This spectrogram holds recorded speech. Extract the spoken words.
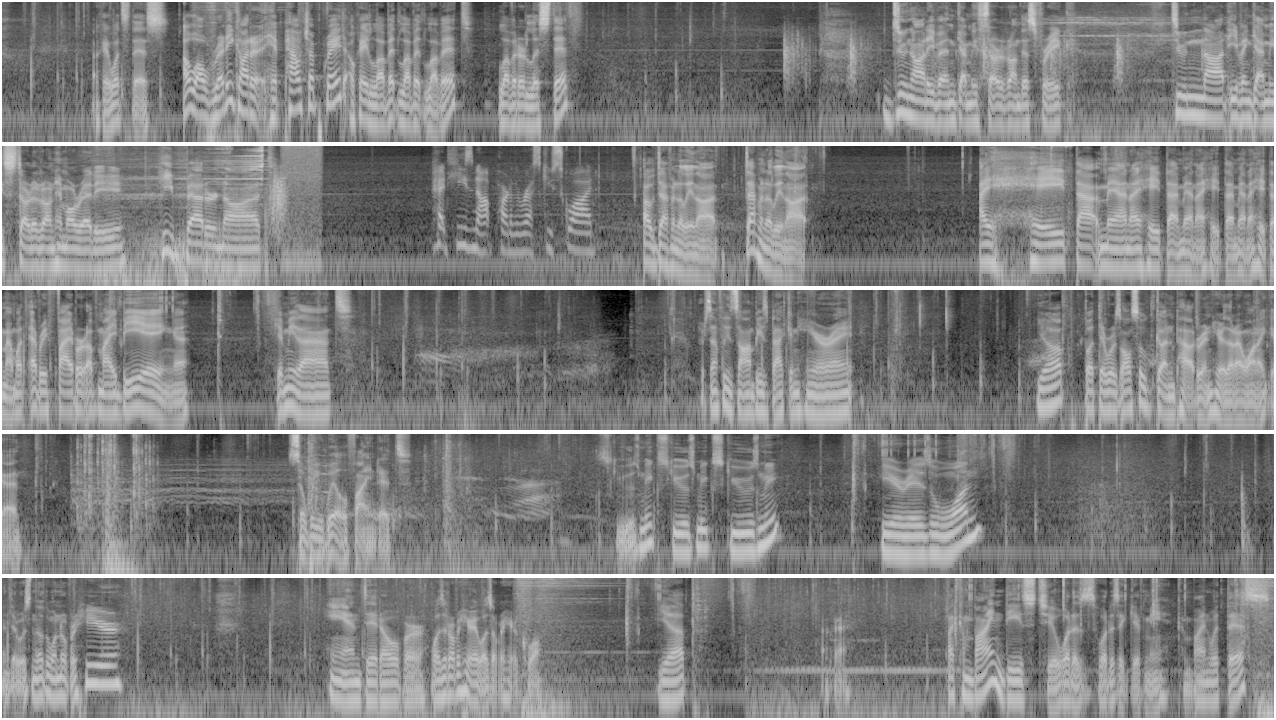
Okay, what's this? Oh, already got a hip pouch upgrade? Okay, love it, love it, love it. Love it or list it. Do not even get me started on this freak. Do not even get me started on him already. He better not. Bet he's not part of the rescue squad. Oh, definitely not. Definitely not. I hate that man. I hate that man. I hate that man. I hate that man with every fiber of my being. Give me that. There's definitely zombies back in here, right? Yup, but there was also gunpowder in here that I want to get. So we will find it. Excuse me, excuse me, excuse me. Here is one. And there was another one over here. Hand it over. Was it over here? It was over here. Cool. Yep. Okay. If I combine these two, what does what does it give me? Combined with this?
